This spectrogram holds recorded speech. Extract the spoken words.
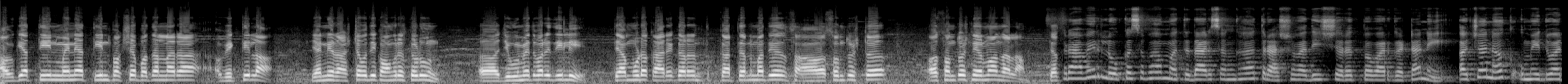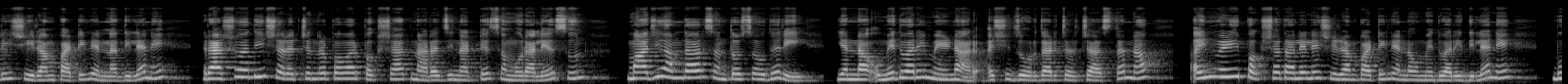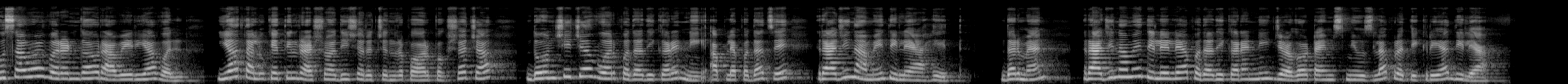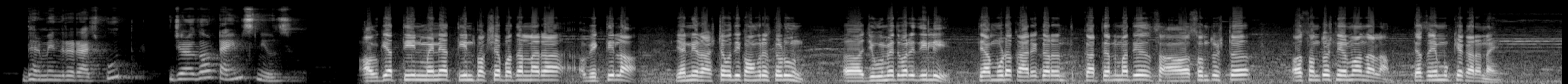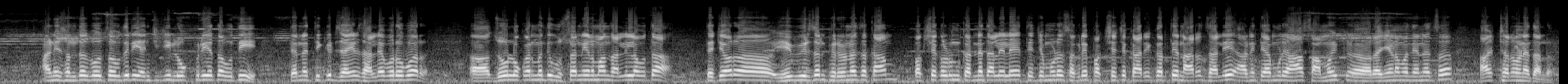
अवघ्या तीन महिन्यात तीन पक्ष बदलणाऱ्या व्यक्तीला यांनी राष्ट्रवादी काँग्रेसकडून जी उमेदवारी दिली त्यामुळं कार्यकर्त्यांमध्ये असंतुष्ट असंतोष निर्माण झाला. रावेर लोकसभा मतदारसंघात राष्ट्रवादी शरद पवार गटाने अचानक उमेदवारी श्रीराम पाटील यांना दिल्याने राष्ट्रवादी शरदचंद्र पवार पक्षात नाराजी नाट्य समोर आले असून माजी आमदार संतोष चौधरी यांना उमेदवारी मिळणार अशी जोरदार चर्चा असताना ऐनवेळी पक्षात आलेले श्रीराम पाटील यांना उमेदवारी दिल्याने भुसावळ वरणगाव रावेर यावल या तालुक्यातील राष्ट्रवादी शरदचंद्र पवार पक्षाच्या दोनशेच्या वर पदाधिकाऱ्यांनी आपल्या पदाचे राजीनामे दिले आहेत. दरम्यान राजीनामे दिलेल्या पदाधिकाऱ्यांनी जळगाव टाइम्स न्यूजला प्रतिक्रिया दिल्या. Dharmendra Rajput Jalgaon Times News. अवघ्या तीन महिन्यात तीन पक्ष बदलणाऱ्या व्यक्तीला यांनी राष्ट्रवादी काँग्रेसकडून जी उमेदवारी दिली त्यामुळं कार्यकर कर्त्यांमध्ये असंतुष्ट असंतोष निर्माण झाला. त्याचं हे मुख्य कारण आहे. आणि संतोष भाऊ चौधरी यांची जी लोकप्रियता होती त्यांना तिकीट जाहीर झाल्याबरोबर जो लोकांमध्ये उत्साह निर्माण झालेला होता त्याच्यावर हे विरजन फिरवण्याचं काम पक्षाकडून करण्यात आलेलं आहे. त्याच्यामुळं सगळे पक्षाचे कार्यकर्ते नाराज झाले आणि त्यामुळे हा सामूहिक राजीनामा देण्याचं आज ठरवण्यात आलं.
